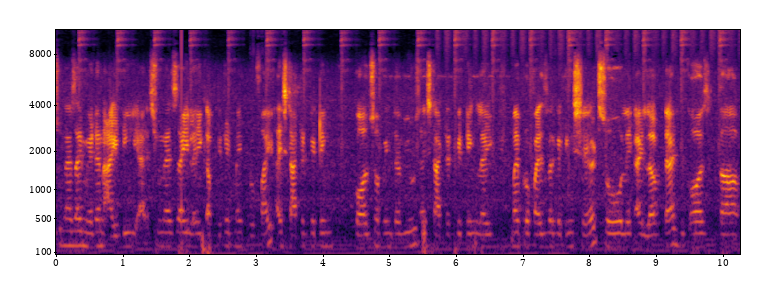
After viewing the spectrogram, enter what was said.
soon as I made an ID, as soon as I like updated my profile, I started getting calls of interviews. I started getting like my profiles were getting shared. So like I loved that because the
